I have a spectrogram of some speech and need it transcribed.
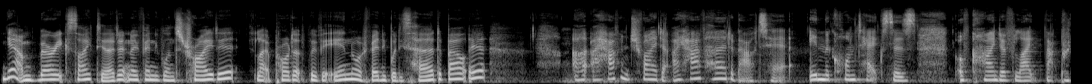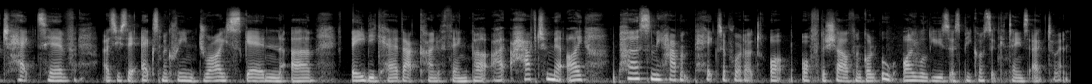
Yeah, I'm very excited. I don't know if anyone's tried it, like a product with it in, or if anybody's heard about it. Uh, I haven't tried it. I have heard about it in the context as of kind of like that protective, as you say, eczema cream, dry skin, um, baby care, that kind of thing. But I have to admit, I personally haven't picked a product up off the shelf and gone, oh, I will use this because it contains ectoin.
